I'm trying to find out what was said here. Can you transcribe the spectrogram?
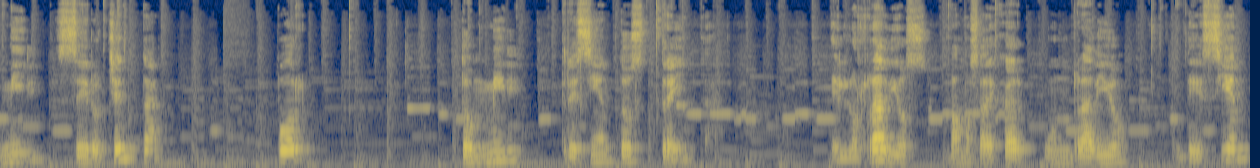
1080 por 2330 en los radios vamos a dejar un radio de 100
